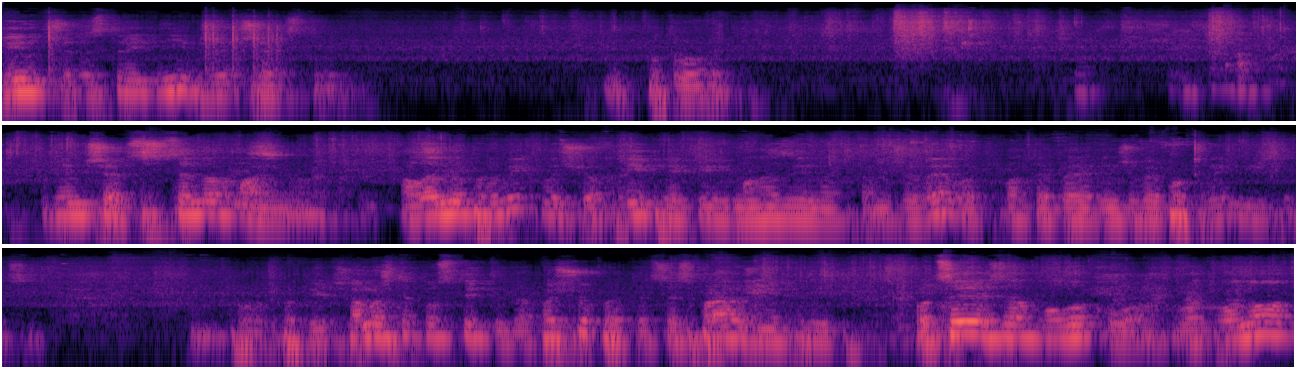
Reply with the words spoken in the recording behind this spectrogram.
Він через три дні вже черствий. От, Потрогайте. Він черствий, це нормально. Але ми привикли, що хліб, який в магазинах там живе, от АТБ, він живе по три місяці. А можете пустити, да, пощупайте, це справжній хліб. Оце я взяв молоко. От воно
